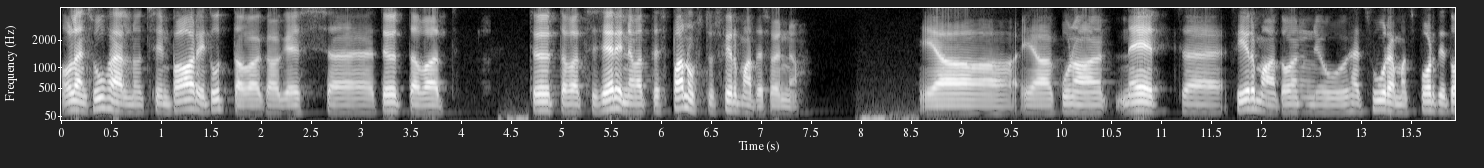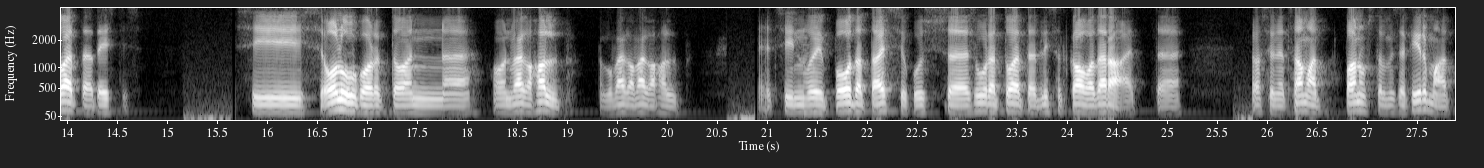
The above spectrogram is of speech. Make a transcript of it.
olen suhelnud siin paari tuttavaga, kes äh, töötavad, töötavad siis erinevates panustusfirmades, on ju ja, ja kuna need äh, firmad on ju ühed suuremad sporditoetajad Eestis, siis olukord on, äh, on väga halb, nagu väga-väga halb. et siin võib oodata asju, kus äh, suured toetajad lihtsalt kaovad ära, et kasvõi needsamad panustamise firmad,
